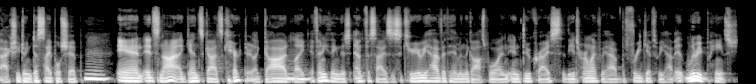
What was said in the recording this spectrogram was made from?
actually doing discipleship, Mm. and it's not against God's character. Like God, Mm. like if anything, this emphasizes the security we have with Him in the gospel and, and through Christ, the eternal life we have, the free gifts we have. It literally Mm. paints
